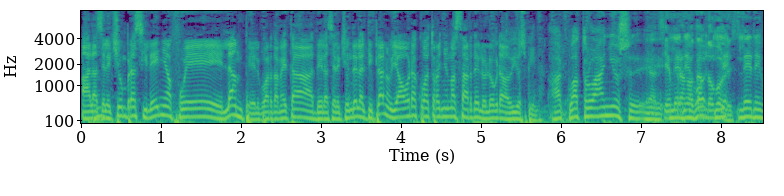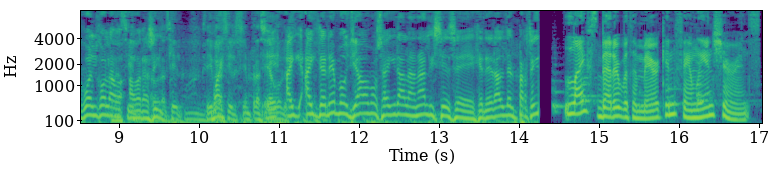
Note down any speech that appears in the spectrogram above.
a la selección brasileña fue Lampe, el guardameta de la selección del Altiplano, y ahora, cuatro años más tarde, lo logra David Ospina. A cuatro años eh, le, negó, le- le negó el gol a Brasil, a Brasil. a Brasil. Sí, Brasil siempre hacía eh, goles. ahí, ahí tenemos, ya vamos a ir al análisis eh, general del partido. Life's better with American Family Insurance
